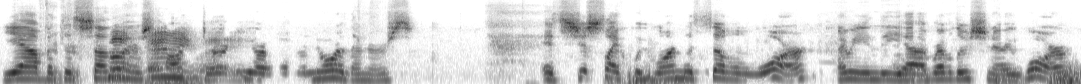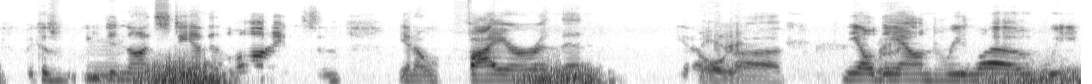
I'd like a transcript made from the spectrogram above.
yeah, but the Southerners But fought anyway. dirtier than the Northerners. It's just like we won the Civil War. I mean, the uh, Revolutionary War because we did not stand in lines and you know fire and then you know Oh, yeah. uh, kneel Right. down to reload. We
